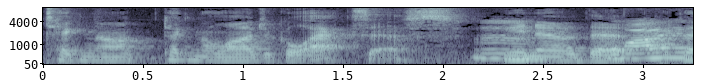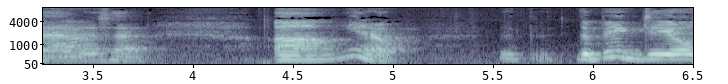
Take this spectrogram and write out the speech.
techno- technological access. You know that Hmm. Why is that that? is had. Um, you know, the big deal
